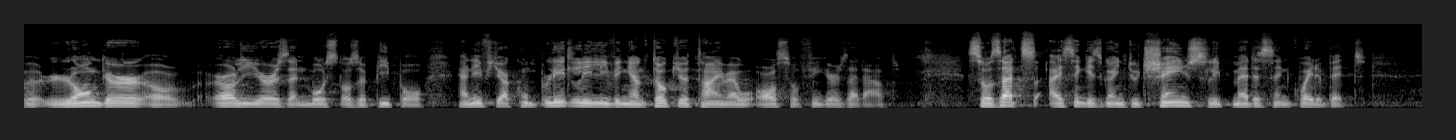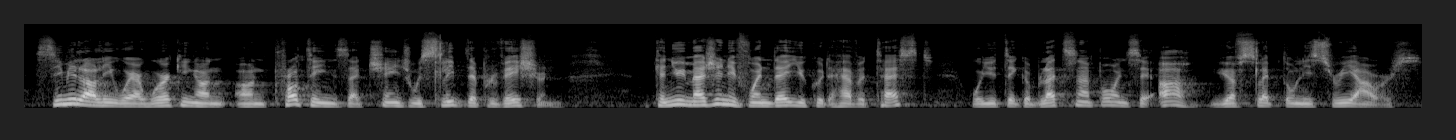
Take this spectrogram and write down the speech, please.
longer or earlier than most other people. And if you are completely living on Tokyo time, I will also figure that out. So that's, I think, is going to change sleep medicine quite a bit. Similarly, we are working on, on proteins that change with sleep deprivation. Can you imagine if one day you could have a test where you take a blood sample and say, ah, you have slept only three hours?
